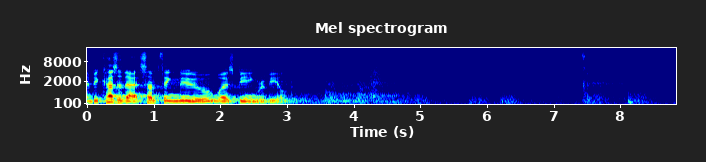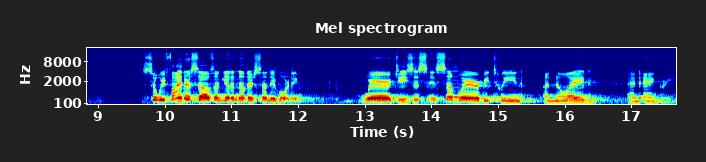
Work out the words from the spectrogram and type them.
And because of that, something new was being revealed. So we find ourselves on yet another Sunday morning where Jesus is somewhere between annoyed and angry.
